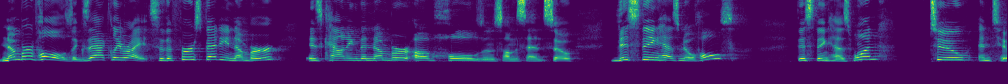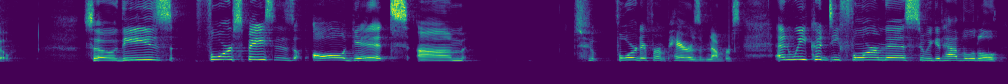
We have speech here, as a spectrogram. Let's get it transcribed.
Number of holes, exactly right. So the first Betti number is counting the number of holes in some sense. So this thing has no holes. This thing has one, two, and two. So these four spaces all get um, two, four different pairs of numbers. And we could deform this so we could have a little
